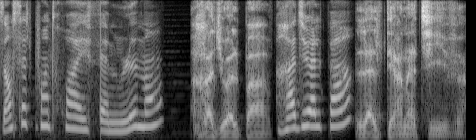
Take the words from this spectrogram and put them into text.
107.3 FM Le Mans, Radio Alpa, Radio Alpa, l'alternative.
